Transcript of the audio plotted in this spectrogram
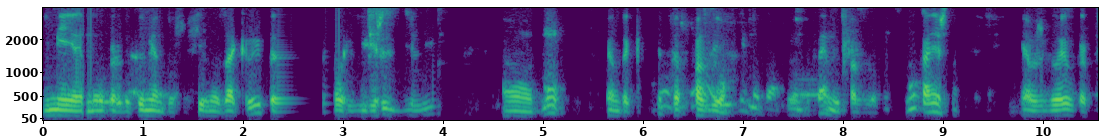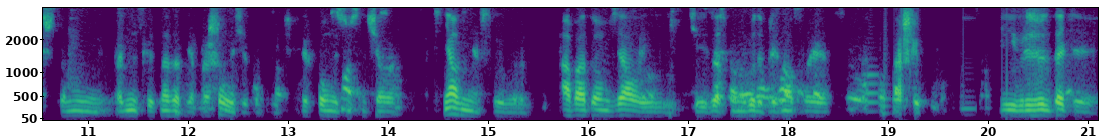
имея на руках документы, что фирма закрыта, их разделить, вот. Ну, скажем так, это позор. Тайный позор. Ну, конечно, я уже говорил как-то, что мы 11 лет назад я прошел весь этот путь. Верховный сначала снял меня с выбора, а потом взял и через два с половиной года признал свою ошибку. И в результате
